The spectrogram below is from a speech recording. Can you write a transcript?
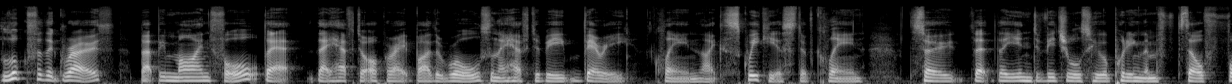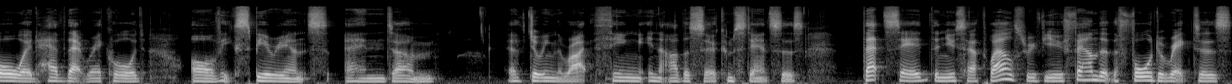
look for the growth, but be mindful that they have to operate by the rules and they have to be very clean, like squeakiest of clean, so that the individuals who are putting themselves forward have that record of experience and um, of doing the right thing in other circumstances. That said, the New South Wales review found that the four directors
